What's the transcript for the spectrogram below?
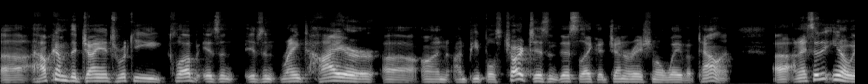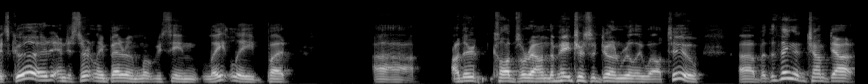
uh, "How come the Giants rookie club isn't isn't ranked higher uh, on on people's charts? Isn't this like a generational wave of talent?" Uh, and I said, "You know, it's good, and it's certainly better than what we've seen lately, but." Uh, other clubs around the majors are doing really well too. Uh, but the thing that jumped out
